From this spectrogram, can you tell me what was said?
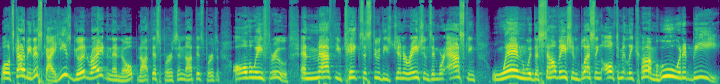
well, it's got to be this guy. He's good, right? And then, nope, not this person, not this person, all the way through. And Matthew takes us through these generations and we're asking, when would the salvation blessing ultimately come? Who would it be?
